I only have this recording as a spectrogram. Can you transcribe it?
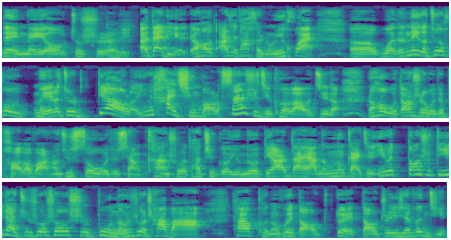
内没有就是代理啊代理，然后而且它很容易坏。呃，我的那个最后没了，就是掉了，因为太轻薄了，三十几克吧，我记得。然后我当时我就跑到网上去搜，我就想看说它这个有没有第二代啊，能不能改进？因为当时第一代据说说是不能热插拔，它可能会导对导致一些问题。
